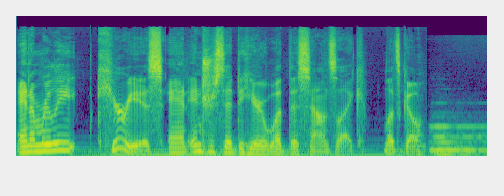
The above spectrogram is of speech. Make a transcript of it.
and I'm really curious and interested to hear what this sounds like. Let's go.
